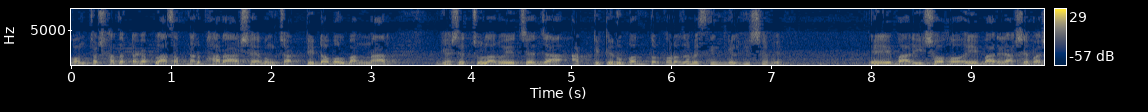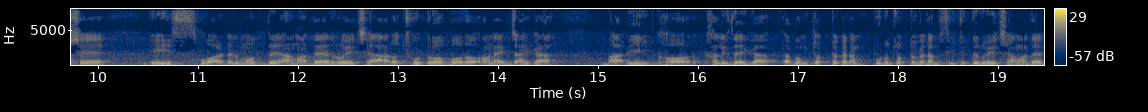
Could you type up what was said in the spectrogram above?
পঞ্চাশ হাজার টাকা প্লাস আপনার ভাড়া আসে এবং চারটি ডবল বান্নার গ্যাসের চুলা রয়েছে, যা আটটিতে রূপান্তর করা যাবে সিঙ্গেল হিসেবে। এই বাড়ি সহ এই বাড়ির আশেপাশে এই ওয়ার্ডের মধ্যে আমাদের রয়েছে আরও ছোট, বড় অনেক জায়গা। বাড়ি, ঘর, খালি জায়গা এবং চট্টগ্রাম, পুরো চট্টগ্রাম সিটিতে রয়েছে আমাদের।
